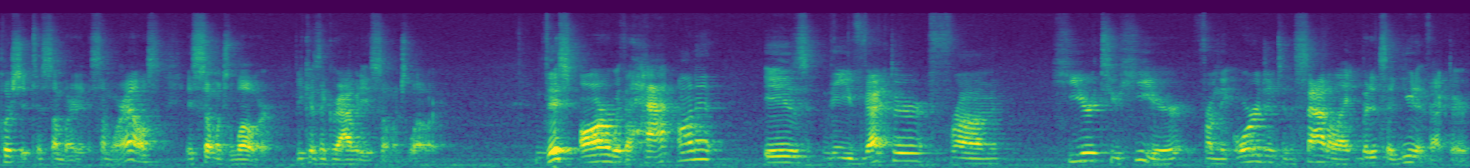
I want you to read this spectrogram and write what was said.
push it to somebody, somewhere else is so much lower because the gravity is so much lower. This r with a hat on it is the vector from here to here, from the origin to the satellite, but it's a unit vector.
